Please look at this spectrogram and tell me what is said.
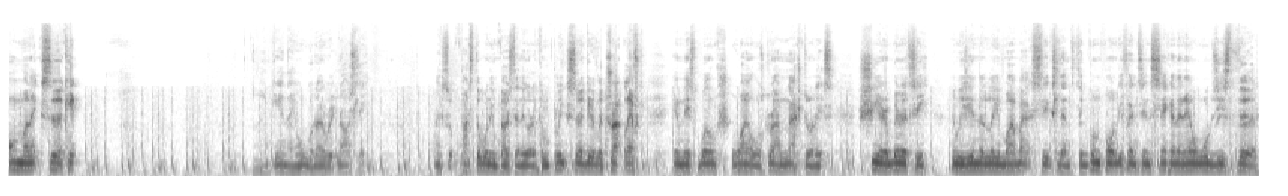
on the next circuit. Again, they all got over it nicely. They up past the winning post and they've got a complete circuit of a track left in this Welsh Wales Grand National and it's sheer ability who is in the lead by about six lengths. The Gunpoint Defence in second, then Elwoods is third.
